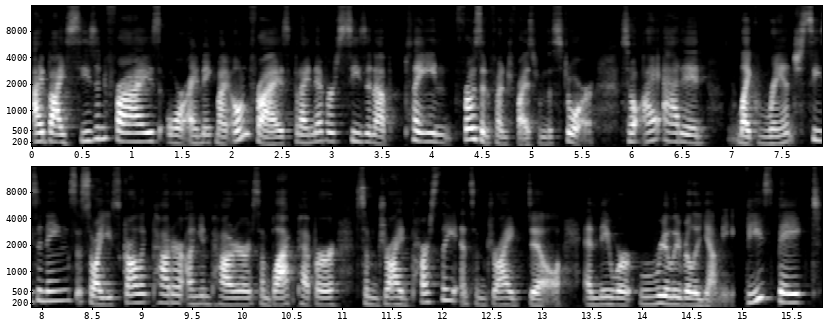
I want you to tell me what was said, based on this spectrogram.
I buy seasoned fries or I make my own fries, but I never season up plain frozen french fries from the store. So I added like ranch seasonings. So I used garlic powder, onion powder, some black pepper, some dried parsley, and some dried dill. And they were really, really yummy. These baked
